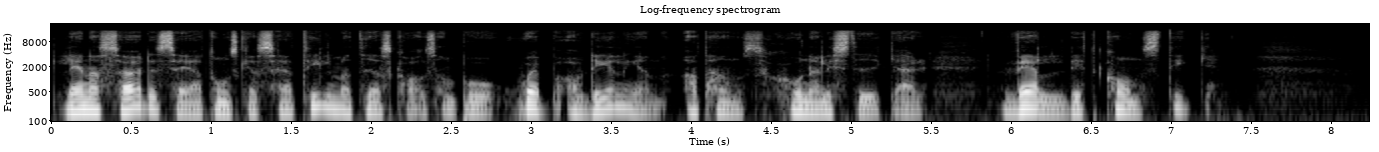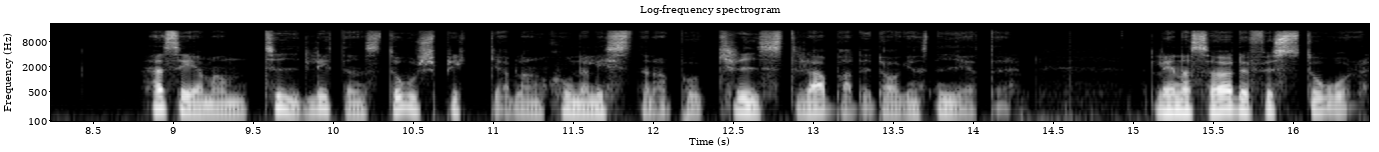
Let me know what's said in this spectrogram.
Lena Söder säger att hon ska säga till Mattias Karlsson på webbavdelningen att hans journalistik är väldigt konstig. Här ser man tydligt en stor spricka bland journalisterna på krisdrabbade Dagens Nyheter. Lena Söder förstår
